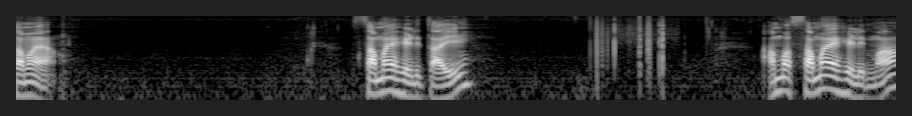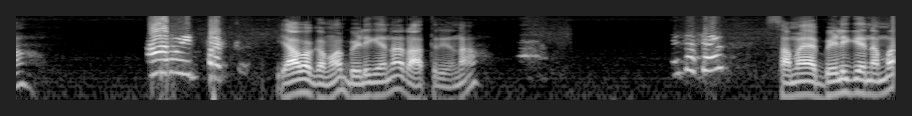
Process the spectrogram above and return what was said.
ಸಮಯ. ಸಮಯ ಹೇಳಿ ತಾಯಿ. ಅಮ್ಮ ಸಮಯ ಹೇಳಿಮ್ಮ. ಆರು ಇಪ್ಪತ್ತು. ಯಾವಾಗಮ್ಮ? ಬೆಳಿಗ್ಗೆನ ರಾತ್ರಿನ? ಸಮಯ ಬೆಳಿಗ್ಗೆನಮ್ಮ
